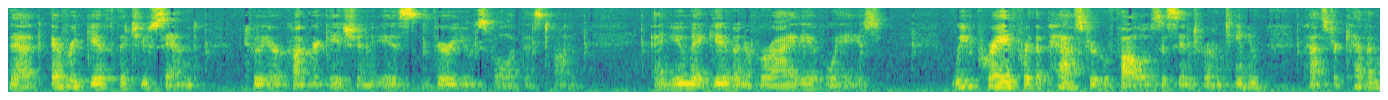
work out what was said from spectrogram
that every gift that you send to your congregation is very useful at this time, and you may give in a variety of ways. We pray for the pastor who follows this interim team, Pastor Kevin.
